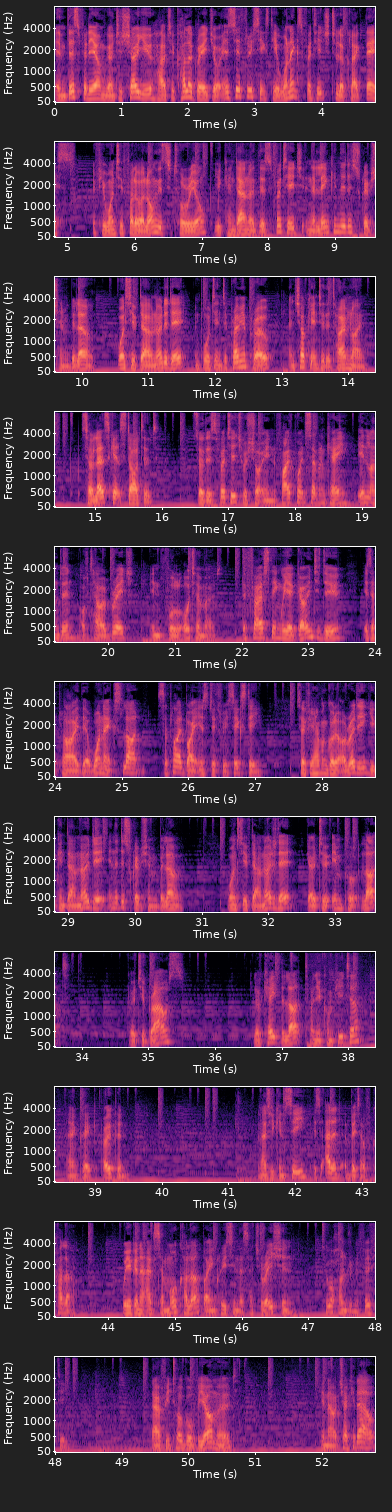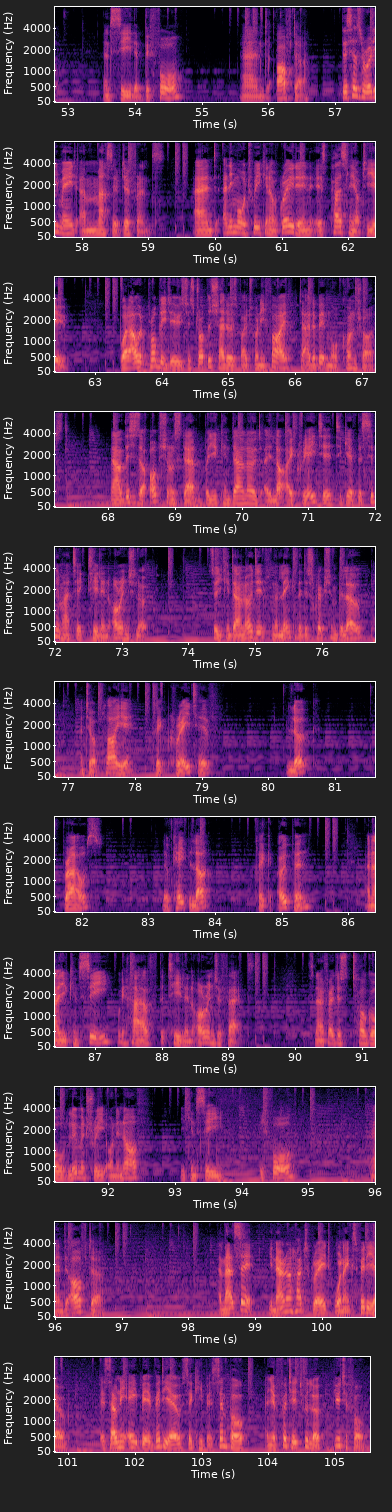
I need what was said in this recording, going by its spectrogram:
In this video I'm going to show you how to color grade your Insta360 One X footage to look like this. If you want to follow along this tutorial, you can download this footage in the link in the description below. Once you've downloaded it, import it into Premiere Pro and chuck it into the timeline. So let's get started. So this footage was shot in 5.7K in London of Tower Bridge in full auto mode. The first thing we are going to do is apply the One X LUT supplied by Insta360. So if you haven't got it already, you can download it in the description below. Once you've downloaded it, go to Input LUT, go to Browse, locate the LUT on your computer and click Open. And as you can see, it's added a bit of color. We are going to add some more color by increasing the saturation to 150. Now if we toggle VR mode, you can now check it out and see the before and after this has already made a massive difference, and any more tweaking of grading is personally up to you. What I would probably do is just drop the shadows by 25 to add a bit more contrast. Now this is an optional step, but you can download a LUT I created to give the cinematic teal and orange look. So you can download it from the link in the description below, and to apply it, click Creative, Look, Browse, locate the LUT, click Open, and now you can see we have the teal and orange effect. So now if I just toggle Lumetri on and off, you can see before and after. And that's it, you now know how to grade One X video. It's only 8-bit video so keep it simple and your footage will look beautiful.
